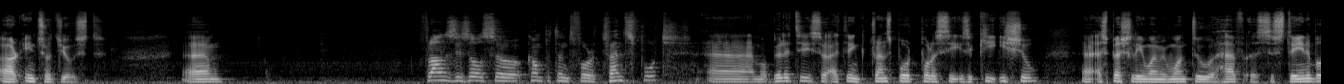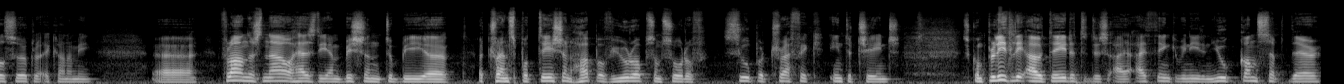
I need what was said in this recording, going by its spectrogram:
are introduced. Um, Flanders is also competent for transport and uh, mobility, so I think transport policy is a key issue, uh, especially when we want to have a sustainable circular economy. Uh, Flanders now has the ambition to be a, a, transportation hub of Europe, some sort of super traffic interchange. It's completely outdated. This, I, I, think we need a new concept there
